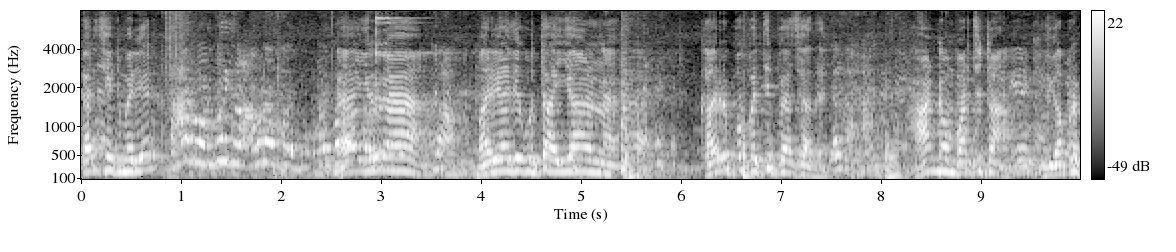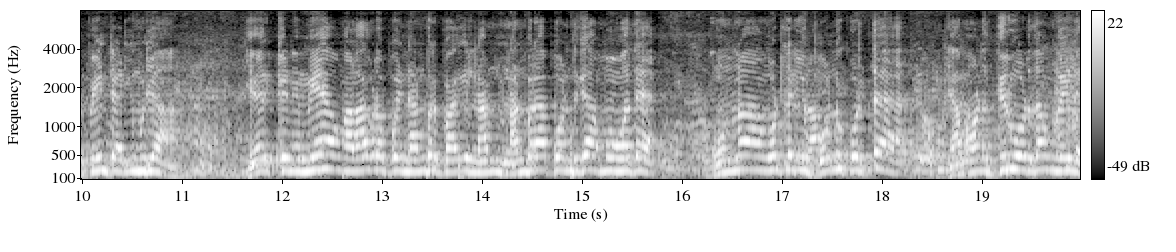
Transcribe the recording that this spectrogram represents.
கரிசீட்டு மாதிரியே ஏய், மரியாதை கொடுத்தா ஐயான்னு. கருப்பை பத்தி பேசாத. ஆண்டவன் படைச்சிட்டான். இதுக்கப்புறம் பெயிண்ட் அடிக்க முடியும். ஏற்கனவே அவங்க அழகா கூட போய் நண்பர் பார்க்க நண்பரா போனதுக்கு அம்மா ஓத உன்னா வீட்டுல நீங்க பொண்ணு கொடுத்த. என் மகனும் திருவோடு தான் உங்க கையில.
